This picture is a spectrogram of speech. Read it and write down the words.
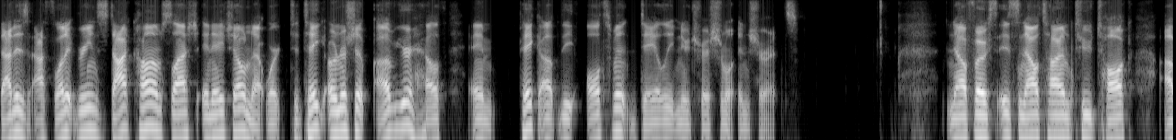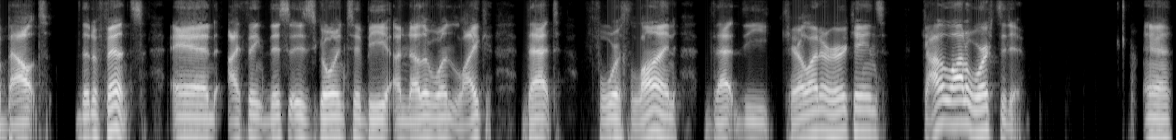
that is athleticgreens.com slash NHL network to take ownership of your health and pick up the ultimate daily nutritional insurance. Now, folks, it's now time to talk about the defense. And I think this is going to be another one like that fourth line that the Carolina Hurricanes got a lot of work to do. And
